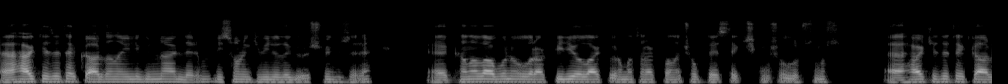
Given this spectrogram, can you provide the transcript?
E, herkese tekrardan hayırlı günler dilerim. Bir sonraki videoda görüşmek üzere. E, kanala abone olarak, video like, yorum atarak bana çok destek çıkmış olursunuz. E, herkese tekrardan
